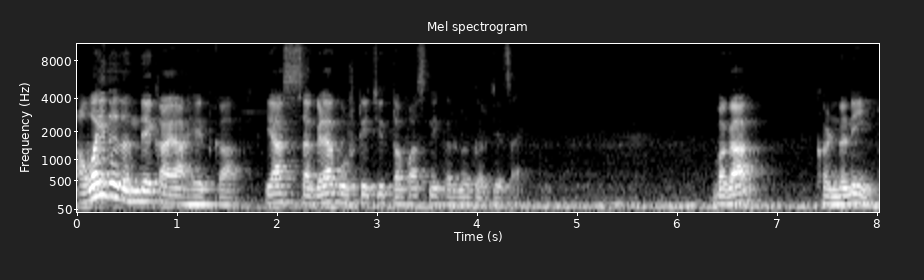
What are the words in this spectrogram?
अवैध धंदे काय आहेत का? या सगळ्या गोष्टीची तपासणी करणं गरजेचं आहे. बघा खंडणी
